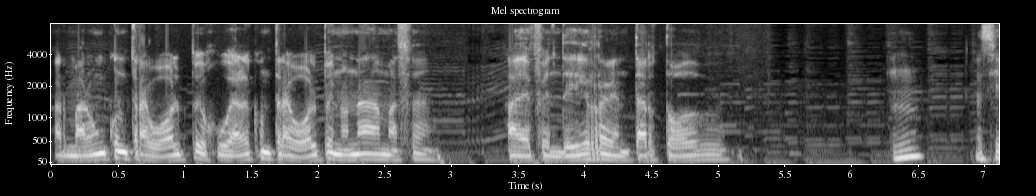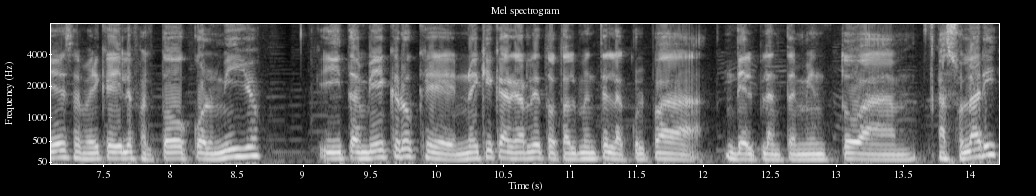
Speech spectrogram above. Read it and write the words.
armar un contragolpe o jugar al contragolpe, no nada más a, a defender y reventar todo. Así es, a América ahí le faltó colmillo. Y también creo que no hay que cargarle totalmente la culpa del planteamiento a, a Solari,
